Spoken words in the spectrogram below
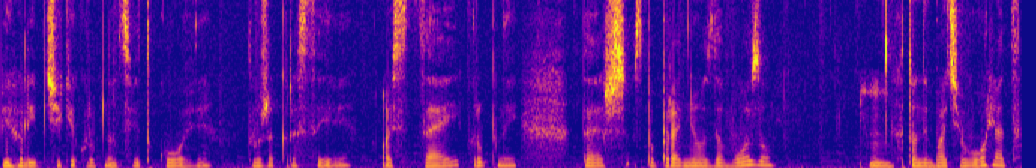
Бігліпчики крупноцвіткові, дуже красиві. Ось цей крупний теж з попереднього завозу. Хто не бачив огляд,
